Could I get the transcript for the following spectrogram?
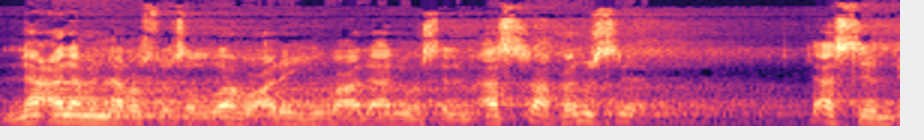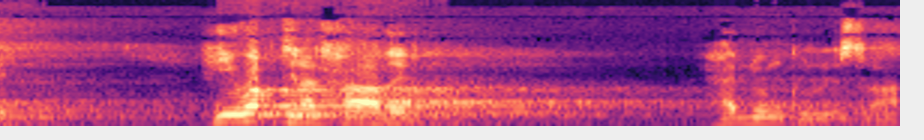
نعلم أن الرسول صلى الله عليه وعلى آله وسلم أسرع فنسرع تأسيا به. في وقتنا الحاضر هل يمكن الإسراع؟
